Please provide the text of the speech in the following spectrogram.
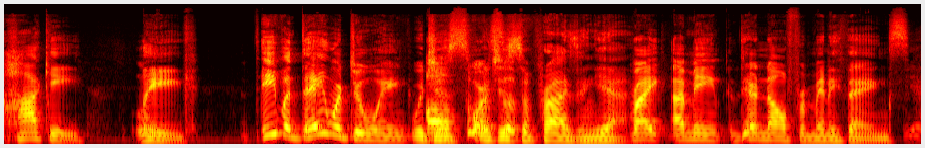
Hockey League, even they were doing Which all is sorts which is of surprising. Yeah. right. I mean, they're known for many things. Yeah,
